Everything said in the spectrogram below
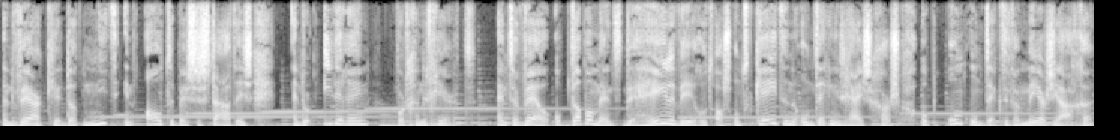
Een werkje dat niet in al te beste staat is en door iedereen wordt genegeerd. En terwijl op dat moment de hele wereld als ontketende ontdekkingsreizigers op onontdekte Vermeers jagen,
